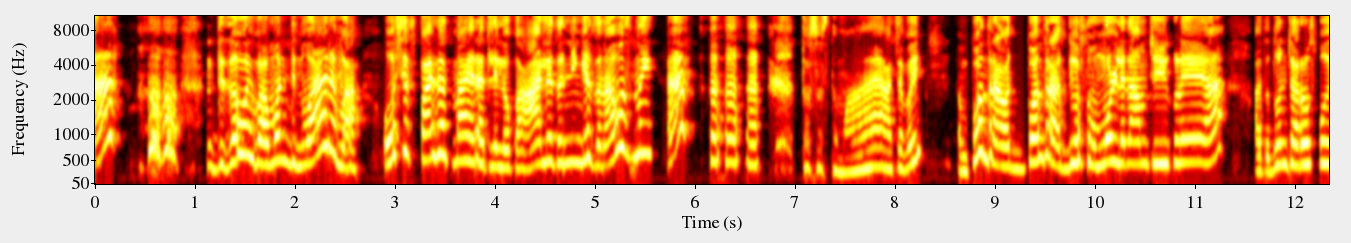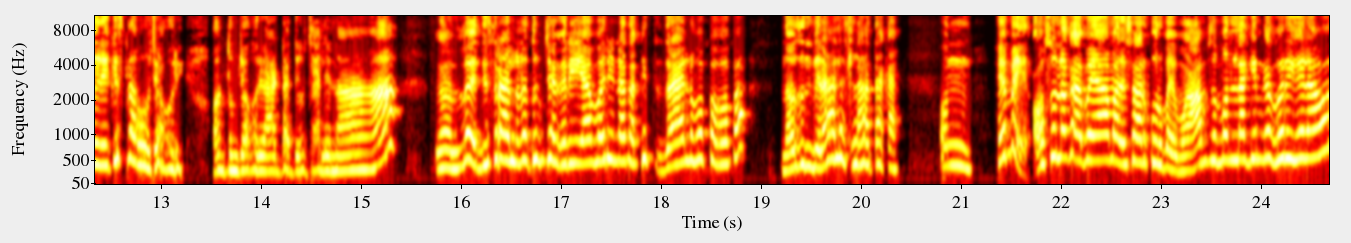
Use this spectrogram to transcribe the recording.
आ? ते जवळ बा म्हणतील वाय रे बा ओशीच पाहिजेत माहेरातले लोक. आले तर निघायचं नावच नाही. आ? तसंच तर माय अच्छा बाई. पंधरा पंधरा दिवस मोडले ना आमच्या इकडे आता दोन चार रोज पहिले किस ना भाऊच्या घरी. आणि तुमच्या घरी आठ दहा दिवस झाले ना लय दिस राहिलं ना तुमच्या घरी. या बरी ना किती जायला बाप्पा बाप्पा अजून ते राहिलंच ना आता काय. हे बाई असू नका बाई आम्हाला सारखं बाई. आमचं मन लागेल का घरी गेल्यावर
